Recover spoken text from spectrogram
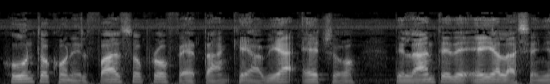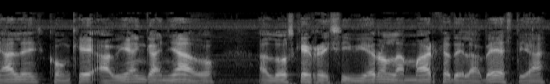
junto con el falso profeta que había hecho delante de ella las señales con que había engañado a los que recibieron la marca de la bestia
